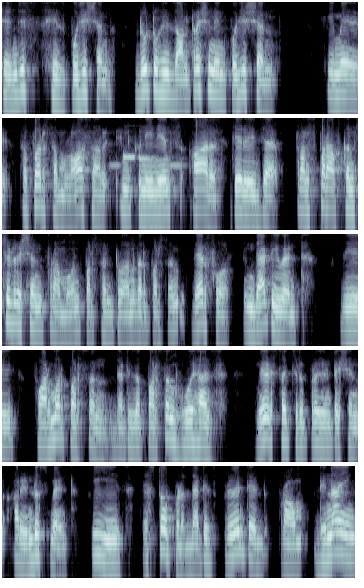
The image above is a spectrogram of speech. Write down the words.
changes his position. Due to his alteration in position he may suffer some loss or inconvenience or there is a transfer of consideration from one person to another person. Therefore in that event the former person that is a person who has made such representation or inducement he is stopped that is prevented from denying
